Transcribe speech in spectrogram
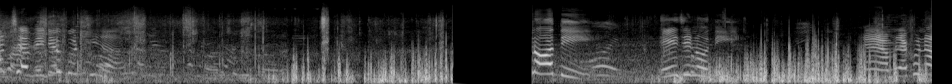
আচ্ছা করছি না। নদী, এই যে নদী। হ্যাঁ আমরা এখনও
